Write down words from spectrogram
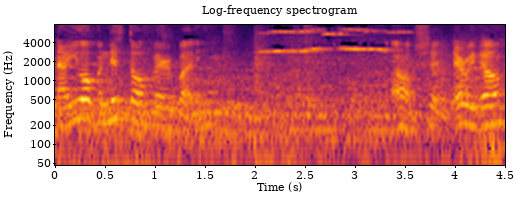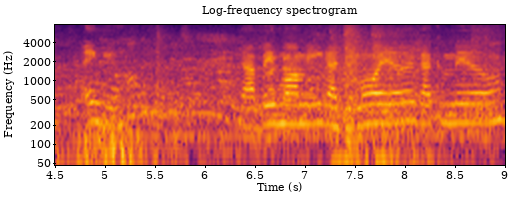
Now you open this door for everybody. Oh shit, there we go. Thank you. Got Big Mommy, got Jamoya, got Camille.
